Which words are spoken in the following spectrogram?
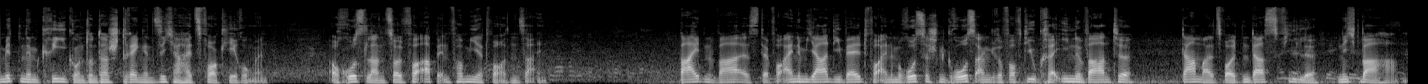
mitten im Krieg und unter strengen Sicherheitsvorkehrungen. Auch Russland soll vorab informiert worden sein. Biden war es, der vor einem Jahr die Welt vor einem russischen Großangriff auf die Ukraine warnte. Damals wollten das viele nicht wahrhaben.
